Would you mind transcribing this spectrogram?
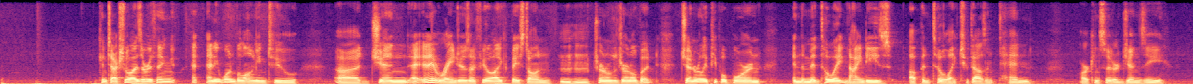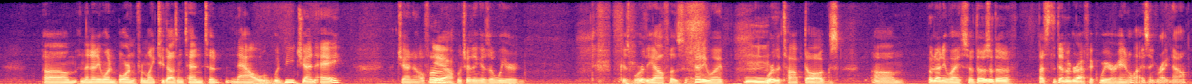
contextualize everything, anyone belonging to uh gen and it ranges I feel like based on Mm-hmm. journal to journal, but generally people born in the mid to late 90s up until like 2010 are considered Gen Z. Um, and then anyone born from like 2010 to now would be Gen A, Gen Alpha, Yeah. which I think is a weird because we're the alphas anyway. Mm. We're the top dogs. Um, but anyway, so those are the that's the demographic we are analyzing right now.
